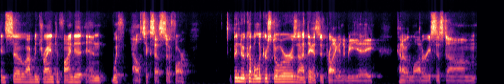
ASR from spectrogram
and so I've been trying to find it and without success so far. Been to a couple liquor stores, and I think it's just probably going to be a kind of a lottery system,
